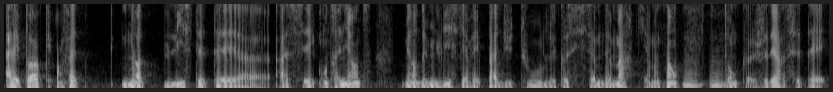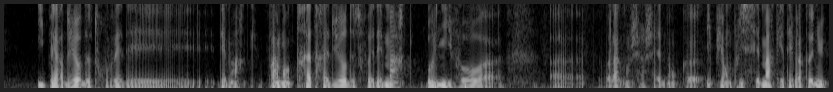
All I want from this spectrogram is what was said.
À l'époque, en fait, notre liste était euh, assez contraignante, mais en 2010, il n'y avait pas du tout l'écosystème de marques qu'il y a maintenant. Mm, mm. Donc, je veux dire, c'était hyper dur de trouver des, des marques. Vraiment très, très dur de trouver des marques au niveau euh, euh, voilà, qu'on cherchait. Donc, et puis en plus, ces marques n'étaient pas connues.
